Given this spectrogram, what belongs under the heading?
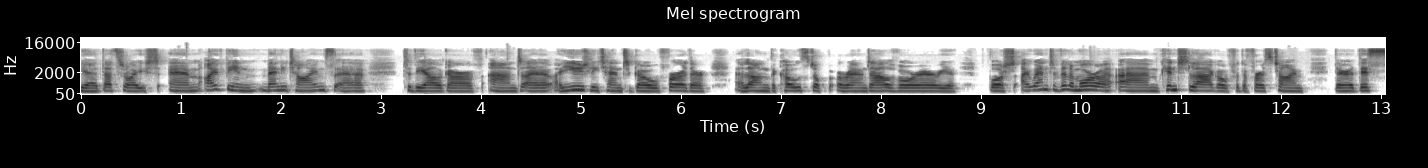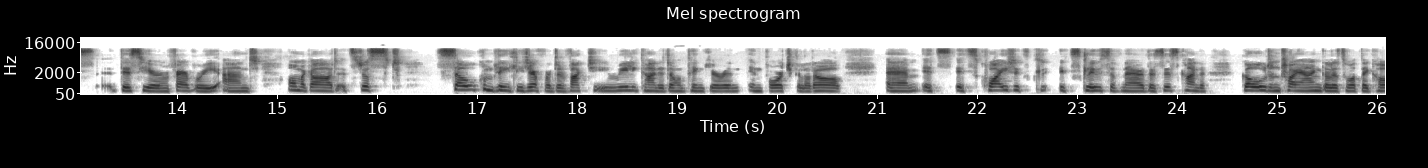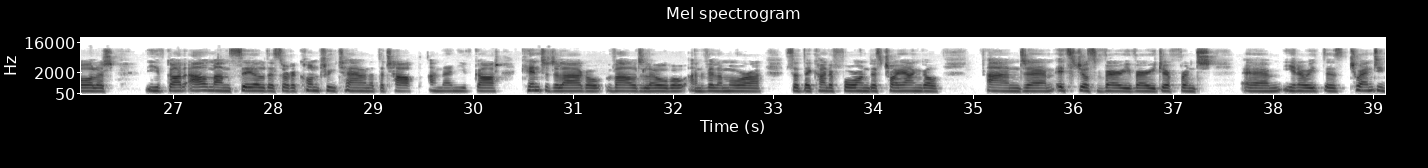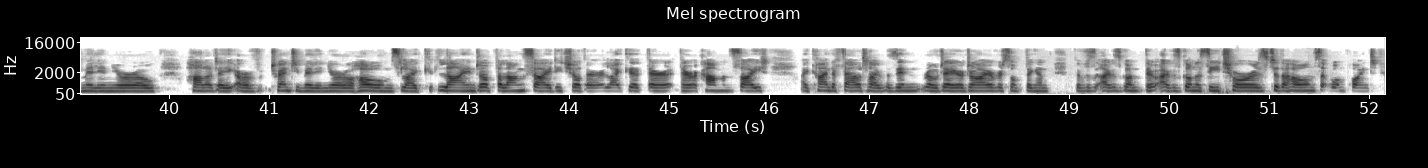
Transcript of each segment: Yeah, that's right. Um, I've been many times uh, to the Algarve, and uh, I usually tend to go further along the coast up around Alvor area. But I went to Vilamoura, um, Lago for the first time there this this year in February, and oh my God, it's just so completely different. In fact, you really kind of don't think you're in, in Portugal at all. Um, it's it's quite ex- exclusive now. There's this kind of golden triangle, is what they call it. You've got Almansil, the sort of country town at the top, and then you've got Quinta del Lago, Val de Lobo, and Vilamoura. So they kind of form this triangle, and um, it's just very very different. Um, you know, there's 20 million euro holiday or 20 million euro homes like lined up alongside each other, like they're they're a common sight. I kind of felt I was in Rodeo Drive or something, and there was I was going I was going to see tours to the homes at one point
